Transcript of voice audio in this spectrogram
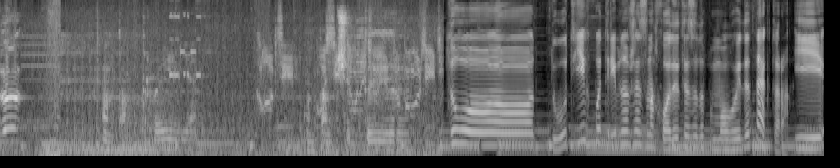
Е! Вон там три є. Хлопці, там усі, чотири. То тут їх потрібно вже знаходити за допомогою детектора і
